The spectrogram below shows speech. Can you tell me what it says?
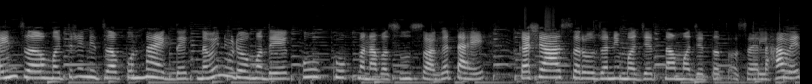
ताईंचं मैत्रिणीचं पुन्हा एकदा एक नवीन व्हिडिओमध्ये खूप खूप मनापासून स्वागत आहे. कशा आज सर्वजणी? मजेत ना? मजेतच असायला हवेत.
